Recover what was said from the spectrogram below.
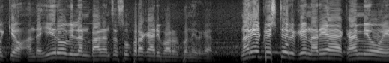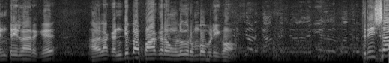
முக்கியம். அந்த ஹீரோ வில்லன் பேலன்ஸை சூப்பராக கேரி ஃபார்வர்ட் பண்ணியிருக்காரு நிறைய ட்விஸ்ட் இருக்குது நிறைய கேமியோ என்ட்ரிலாம் இருக்குது அதெல்லாம் கண்டிப்பாக பார்க்குறவங்களுக்கு ரொம்ப பிடிக்கும். த்ரிஷா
